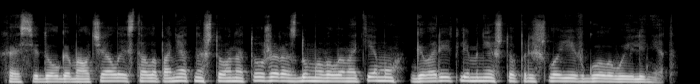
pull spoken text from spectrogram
Хасси долго молчала, и стало понятно, что она тоже раздумывала на тему, говорить ли мне, что пришло ей в голову или нет.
